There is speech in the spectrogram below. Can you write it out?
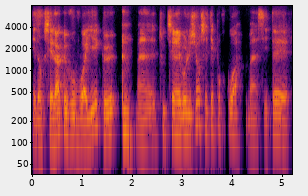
Et donc, c'est là que vous voyez que ben, toutes ces révolutions, c'était pourquoi? Ben, C'était,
